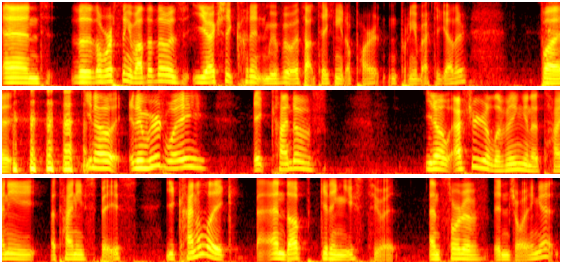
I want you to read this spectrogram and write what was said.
And the the worst thing about that though is you actually couldn't move it without taking it apart and putting it back together. But you know in a weird way it kind of you know after you're living in a tiny a tiny space you kind of like end up getting used to it and sort of enjoying it.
